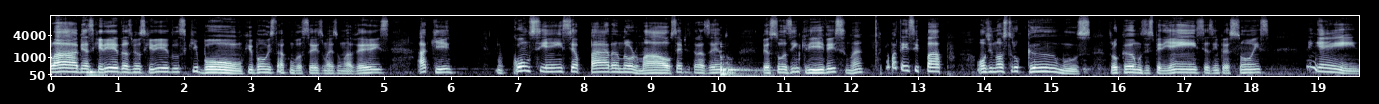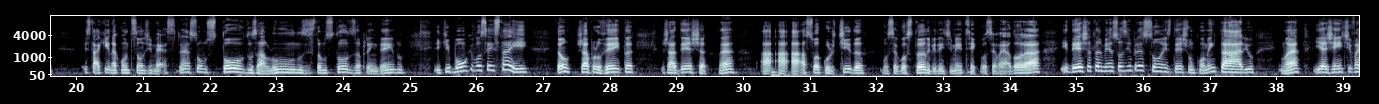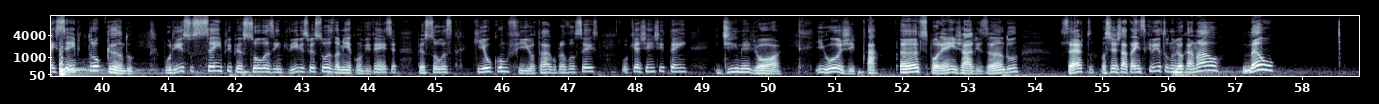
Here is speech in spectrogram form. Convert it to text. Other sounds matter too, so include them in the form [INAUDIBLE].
Olá, minhas queridas, meus queridos, que bom, que bom estar com vocês mais uma vez aqui no Consciência Paranormal, sempre trazendo pessoas incríveis, né, para bater esse papo onde nós trocamos, trocamos experiências, impressões. Ninguém está aqui na condição de mestre, né? Somos todos alunos, estamos todos aprendendo e que bom que você está aí. Então já aproveita, já deixa, né, a, a, a sua curtida você gostando, evidentemente, sei que você vai adorar, e deixa também as suas impressões, deixa um comentário, não é? E a gente vai sempre trocando. Por isso, sempre pessoas incríveis, pessoas da minha convivência, pessoas que eu confio. Eu trago para vocês o que a gente tem de melhor. E hoje, ah, antes, porém, já avisando, certo? Você já está inscrito no meu canal? Não?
